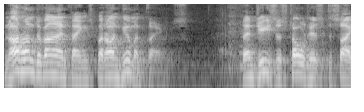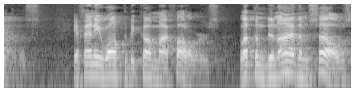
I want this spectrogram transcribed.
not on divine things, but on human things. Then Jesus told his disciples, If any want to become my followers, let them deny themselves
